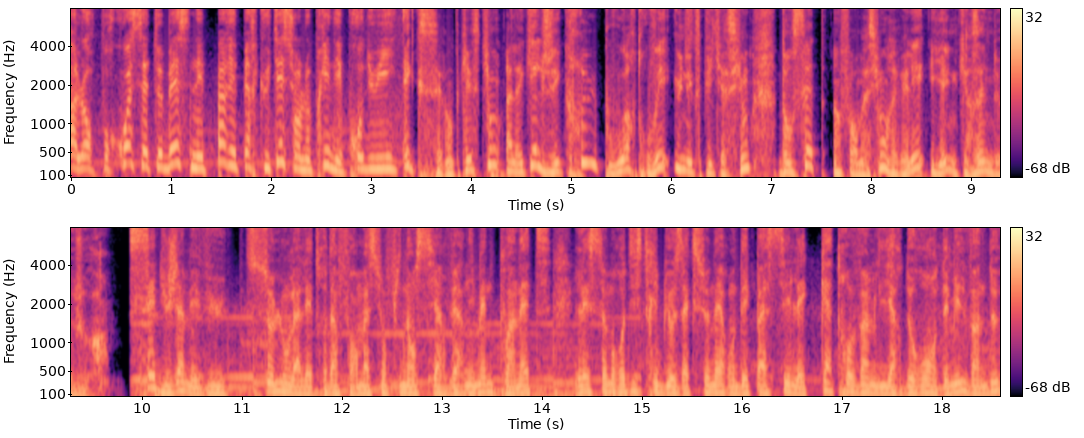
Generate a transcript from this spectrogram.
Alors pourquoi cette baisse n'est pas répercutée sur le prix des produits? Excellente question à laquelle j'ai cru pouvoir trouver une explication dans cette information révélée il y a une quinzaine de jours. C'est du jamais vu. Selon la lettre d'information financière vernimen.net, les sommes redistribuées aux actionnaires ont dépassé les 80 milliards d'euros en 2022.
